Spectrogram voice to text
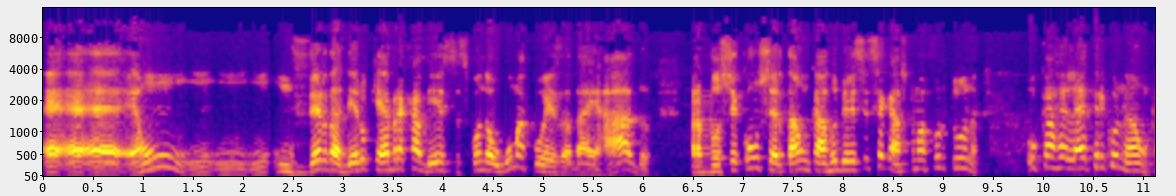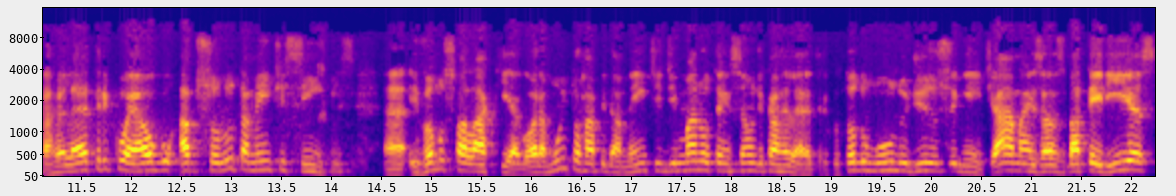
é, é, é, é um, um, um verdadeiro quebra-cabeças. Quando alguma coisa dá errado, para você consertar um carro desse, você gasta uma fortuna. O carro elétrico não. O carro elétrico é algo absolutamente simples. Uh, e vamos falar aqui agora muito rapidamente de manutenção de carro elétrico. Todo mundo diz o seguinte: ah, mas as baterias,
